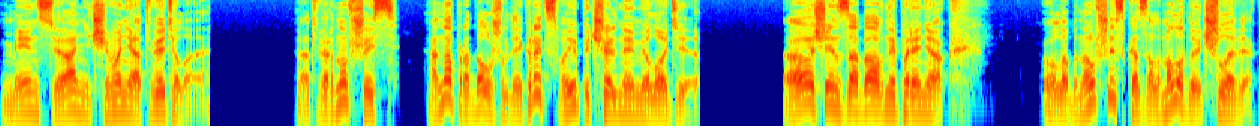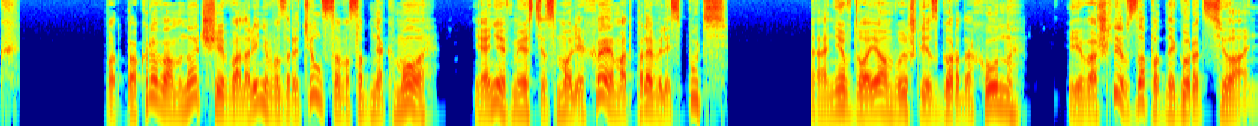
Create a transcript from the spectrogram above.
Мин Сюа ничего не ответила. Отвернувшись, она продолжила играть свою печальную мелодию. «Очень забавный паренёк», Улыбнувшись, сказал молодой человек. Под покровом ночи Ван Линь возвратился в особняк Мо, и они вместе с Молли Хэем отправились в путь. Они вдвоем вышли из города Хун и вошли в западный город Сюань.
